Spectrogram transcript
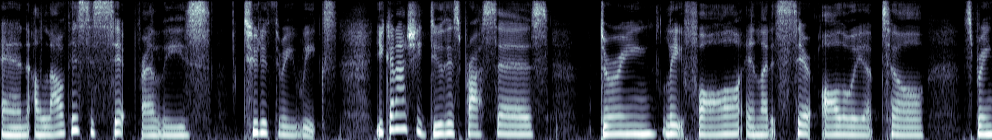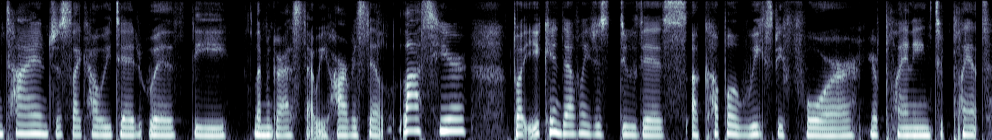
and allow this to sit for at least two to three weeks. You can actually do this process during late fall and let it sit all the way up till springtime, just like how we did with the lemongrass that we harvested last year. But you can definitely just do this a couple of weeks before you're planning to plant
